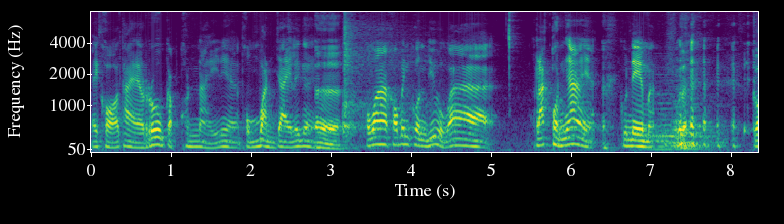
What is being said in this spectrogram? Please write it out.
ไปขอถ่ายรูปกับคนไหนเนี่ย ผมหวั่นใจเหลยเกินเออ เพราะว่าเขาเป็นคนที่แบบว่ารักคนง่ายอะคุณเนมอะก็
